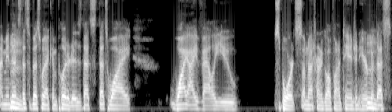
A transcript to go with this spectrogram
i mean that's Mhm. that's the best way i can put it is that's that's why why i value sports i'm not trying to go off on a tangent here Mm. but that's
